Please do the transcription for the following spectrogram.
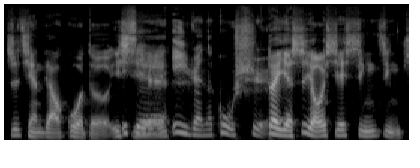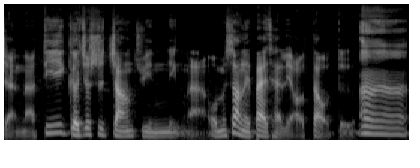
之前聊过的一些艺人的故事，对，也是有一些新进展呐。第一个就是张钧甯啦，我们上礼拜才聊到的。嗯，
